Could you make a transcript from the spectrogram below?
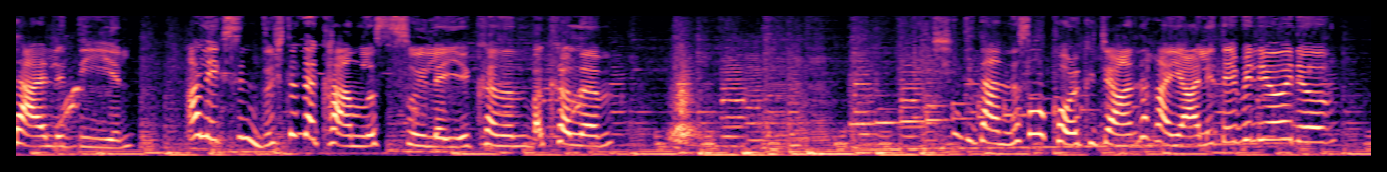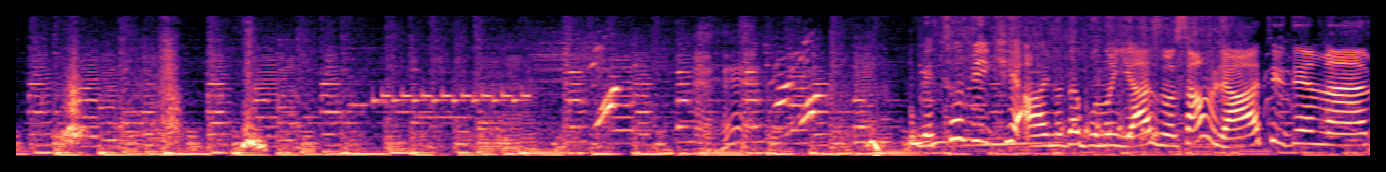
Yeterli değil. Alex'in duşta da kanlı suyla yıkanın bakalım. Şimdiden nasıl korkacağını hayal edebiliyorum. Ve tabii ki aynada bunu yazmasam rahat edemem.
